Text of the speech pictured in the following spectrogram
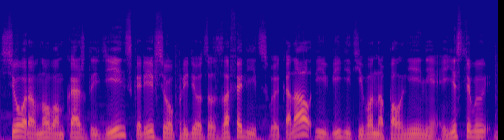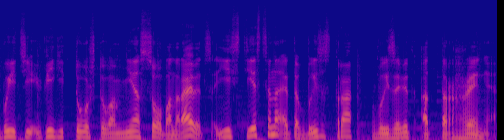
все равно вам каждый день, скорее всего, придется заходить в свой канал и видеть его наполнение. И если вы будете видеть то, что вам не особо нравится, естественно, это быстро вызовет отторжение.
